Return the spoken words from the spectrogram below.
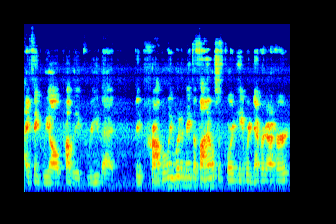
I think we all probably agree that they probably would have made the finals if Gordon Hayward never got hurt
